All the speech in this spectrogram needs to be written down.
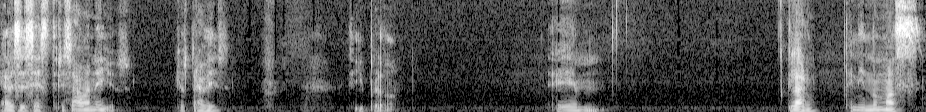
Y a veces se estresaban ellos. Y otra vez. Sí, perdón. Em, claro, teniendo más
